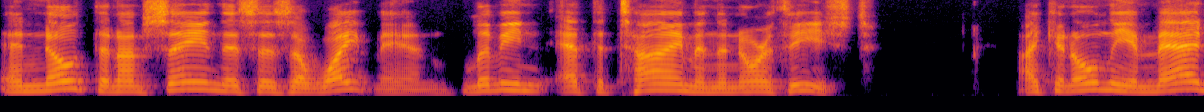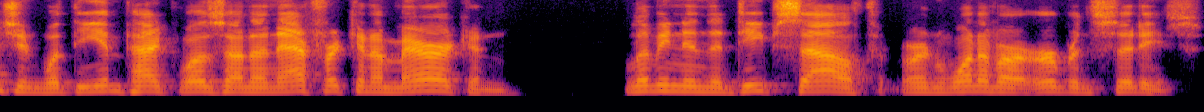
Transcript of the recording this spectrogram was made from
And note that I'm saying this as a white man living at the time in the Northeast. I can only imagine what the impact was on an African American living in the deep South or in one of our urban cities.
